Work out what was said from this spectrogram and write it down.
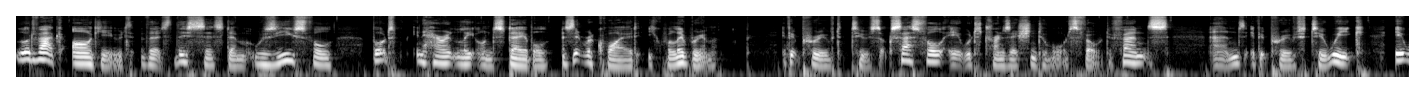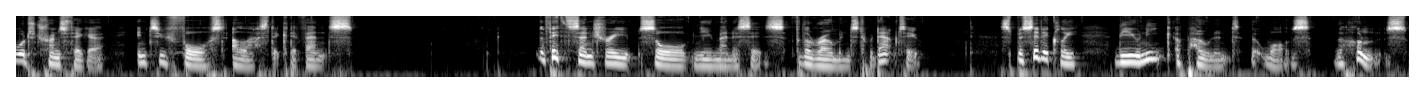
Luttwak argued that this system was useful but inherently unstable as it required equilibrium. If it proved too successful, it would transition towards foe defense, and if it proved too weak, it would transfigure into forced elastic defense. The 5th century saw new menaces for the Romans to adapt to, specifically the unique opponent that was the Huns.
